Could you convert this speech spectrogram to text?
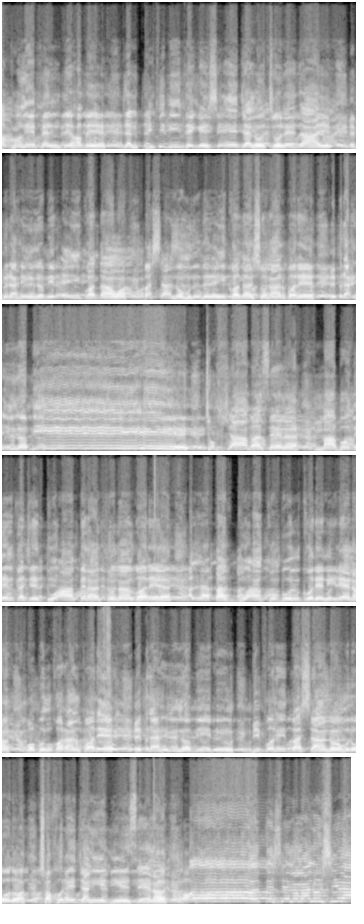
আগুনে ফেলতে হবে যেন পৃথিবী থেকে সে যেন চলে যায়। ইব্রাহিম নবীর এই কথা, বাদশাহ নমরুদের এই কথা শোনার পরে ইব্রাহিম নবী চুপচাপ আছেন মাবুদের কাছে দোয়া করে। আল্লাহ পাক দোয়া কবুল করে নিলেন। কবুল করার পরে নবীর বিপরীত নমরুদ সকলে জানিয়ে দিয়েছেন, ও দেশের মানুষরা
